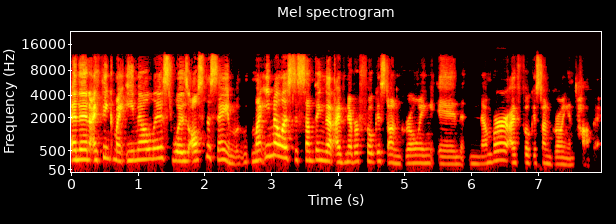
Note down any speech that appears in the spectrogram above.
and then i think my email list was also the same. My email list is something that i've never focused on growing in number i've focused on growing in topic.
